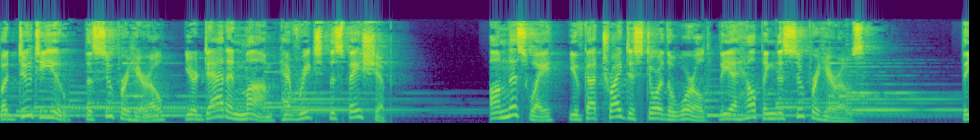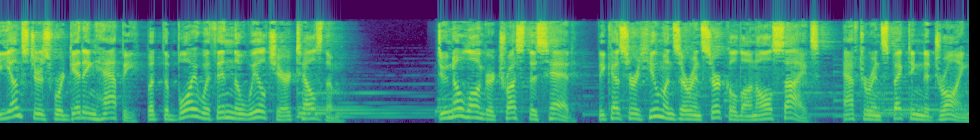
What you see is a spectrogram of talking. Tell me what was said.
But due to you, the superhero, your dad and mom have reached the spaceship. On this way, you've got tried to store the world via helping the superheroes. The youngsters were getting happy, but the boy within the wheelchair tells them. Do no longer trust this head, because her humans are encircled on all sides. After inspecting the drawing,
